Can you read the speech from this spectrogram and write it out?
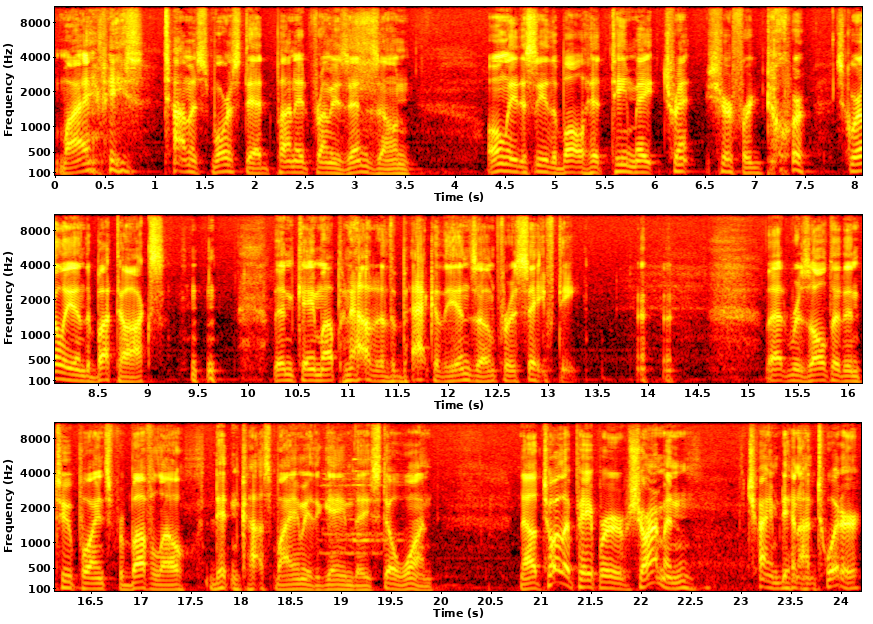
Miami's Thomas Morstead punted from his end zone only to see the ball hit teammate Trent Sherfield squarely in the buttocks, then came up and out of the back of the end zone for a safety. that resulted in two points for Buffalo. Didn't cost Miami the game. They still won. Now, toilet paper Charmin chimed in on Twitter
